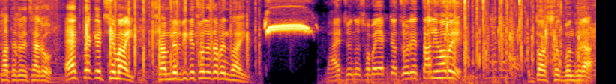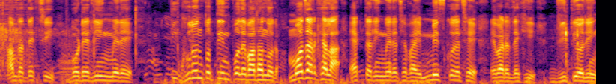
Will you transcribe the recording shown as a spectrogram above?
সাথে রয়েছে আরও এক প্যাকেট সেমাই। সামনের দিকে চলে যাবেন ভাই। ভাইয়ের জন্য সবাই একটা জোরে তালি হবে। দর্শক বন্ধুরা, আমরা দেখছি বোর্ডে রিং মেরে ঘুরন্ত তিন পোলে বাঁধানোর মজার খেলা। একটা রিং মেরেছে ভাই মিস করেছে। এবারে দেখি দ্বিতীয় রিং।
